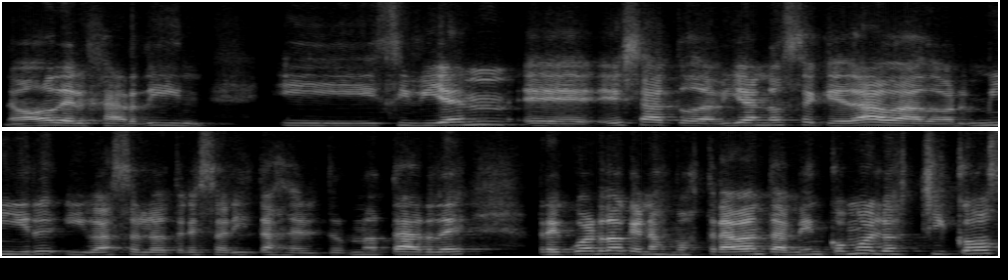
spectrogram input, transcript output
¿no? del jardín. Y si bien eh, ella todavía no se quedaba a dormir, iba solo tres horitas del turno tarde, recuerdo que nos mostraban también cómo los chicos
